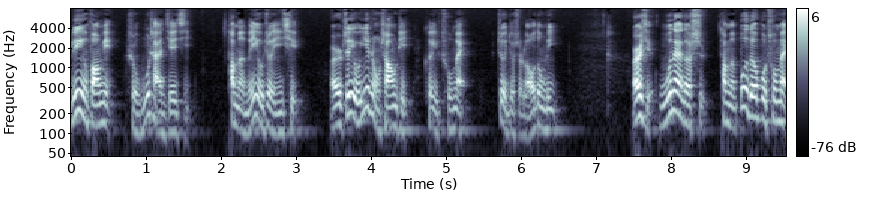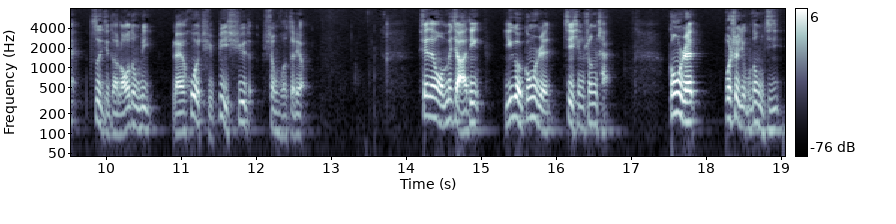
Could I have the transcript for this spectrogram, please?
另一方面是无产阶级，他们没有这一切，而只有一种商品可以出卖，这就是劳动力。而且无奈的是，他们不得不出卖自己的劳动力来获取必须的生活资料。现在我们假定一个工人进行生产，工人不是永动机，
